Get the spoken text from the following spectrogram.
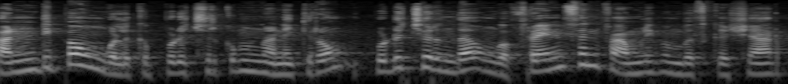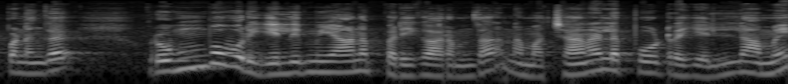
கண்டிப்பாக உங்களுக்கு பிடிச்சிருக்கும்னு நினைக்கிறோம். பிடிச்சிருந்தா உங்கள் ஃப்ரெண்ட்ஸ் அண்ட் ஃபேமிலி மெம்பர்ஸ்க்கு ஷேர் பண்ணுங்கள் ரொம்ப ஒரு எளிமையான பரிகாரம் தான். நம்ம சேனலில் போடுற எல்லாமே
